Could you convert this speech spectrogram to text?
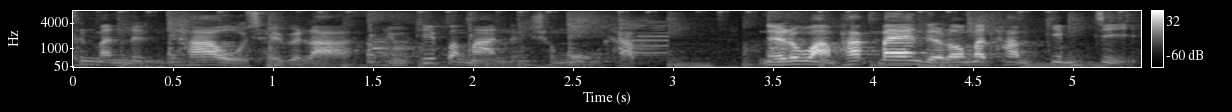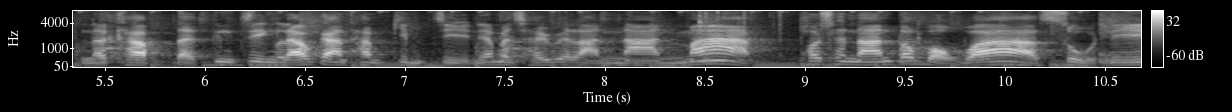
ขึ้นมา 1 เท่า ใช้เวลาอยู่ที่ประมาณ 1 ชั่วโมงครับในระหว่างพักแป้งเดี๋ยวเรามาทำกิมจินะครับ แต่จริงๆ แล้วการทำกิมจิเนี่ยมันใช้เวลานานมาก เพราะฉะนั้นต้องบอกว่าสูตรนี้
